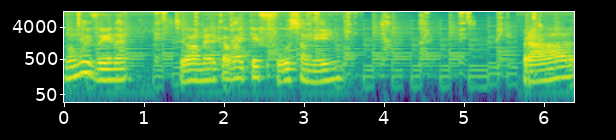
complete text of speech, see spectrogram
vamos ver, né? Se o América vai ter força mesmo para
